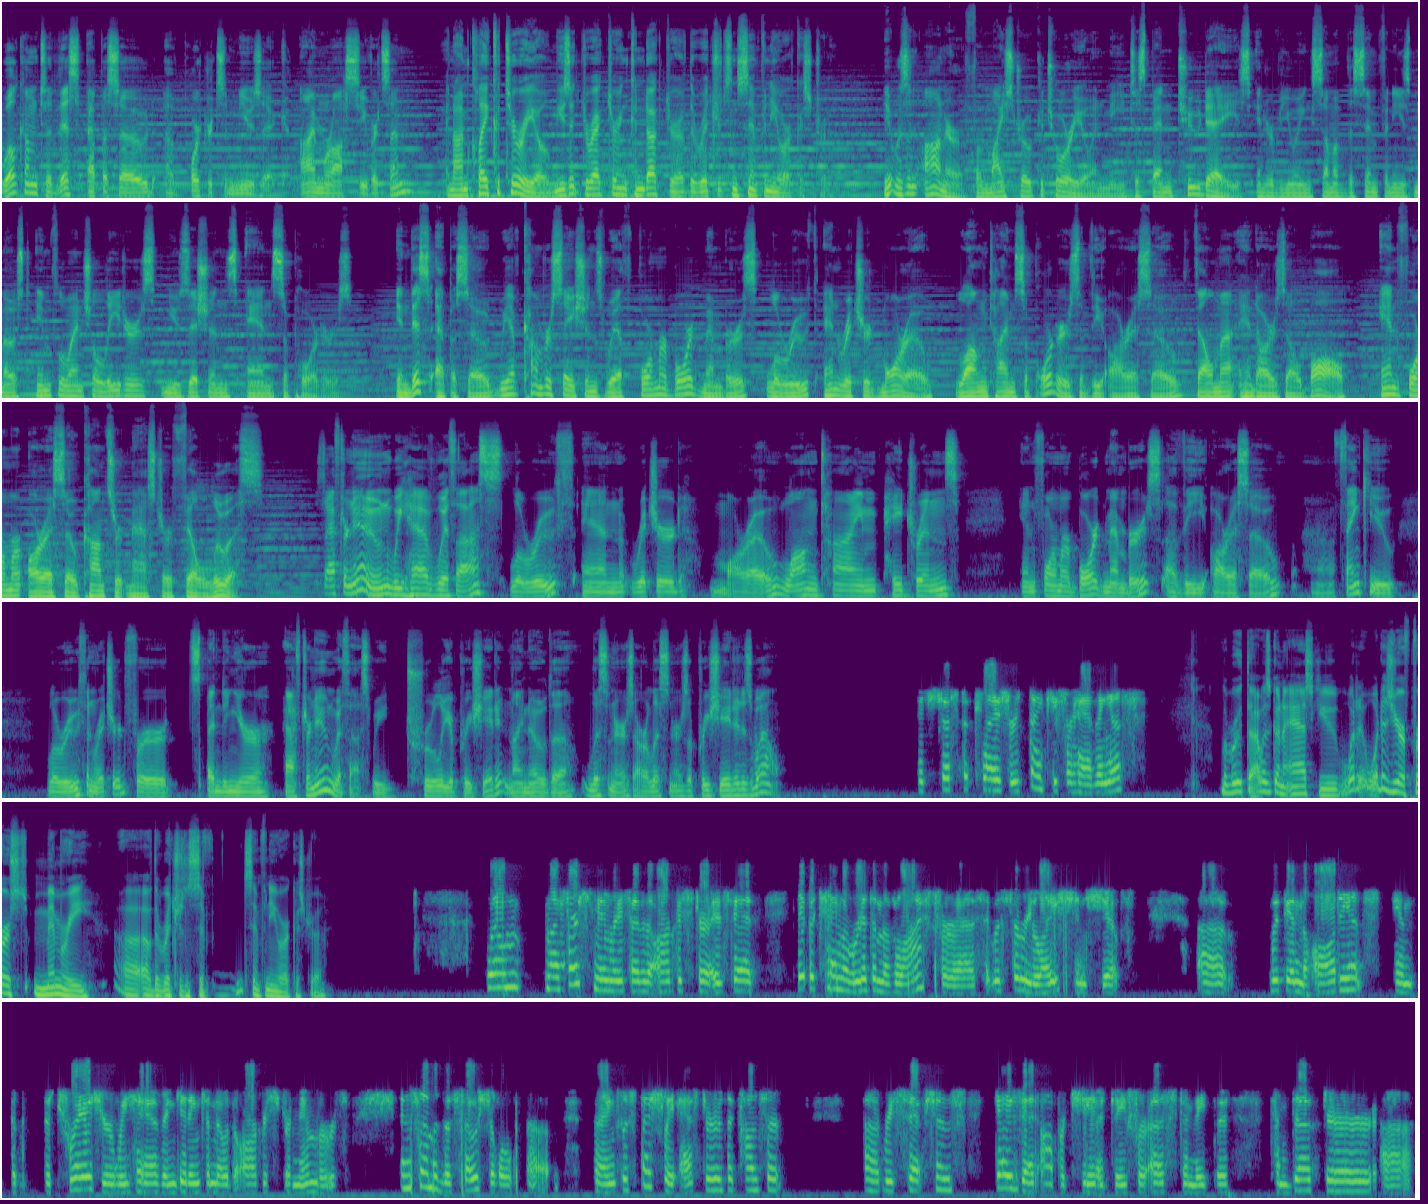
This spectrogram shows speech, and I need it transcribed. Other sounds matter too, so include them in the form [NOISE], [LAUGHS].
Welcome to this episode of Portraits of Music. I'm Ross Sievertson. And I'm Clay Couturiaux, music director and conductor of the Richardson Symphony Orchestra. It was an honor for Maestro Couturiaux and me to spend two days interviewing some of the symphony's most influential leaders, musicians, and supporters. In this episode, we have conversations with former board members LaRuth and Richard Morrow, longtime supporters of the RSO, Thelma and Arzell Ball, and former RSO concertmaster Phil Lewis. This afternoon, we have with us LaRuth and Richard Morrow, longtime patrons and former board members of the RSO. Uh, thank you, LaRuth and Richard, for spending your afternoon with us. We truly appreciate it, and I know the listeners, our listeners, appreciate it as well. It's just a pleasure. Thank you for having us. LaRuth, I was going to ask you, what, what is your first memory uh, of the Richardson Symphony Orchestra? Well, my first memories of the orchestra is that it became a rhythm of life for us. It was the relationships uh, within the audience and the, the, treasure we have in getting to know the orchestra members and some of the social uh, things, especially after the concert uh, receptions, gave that opportunity for us to meet the conductor, uh,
